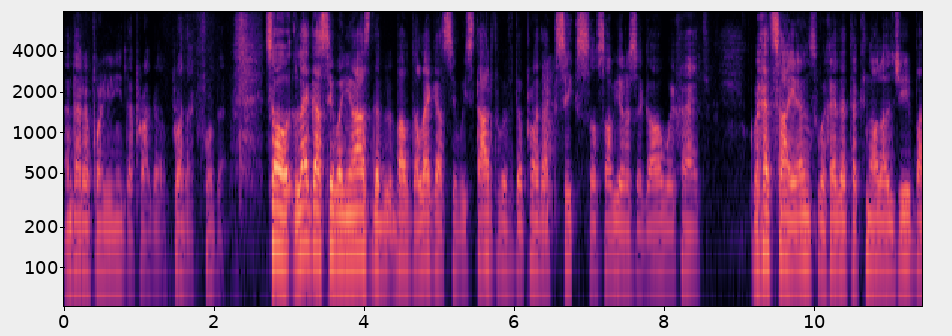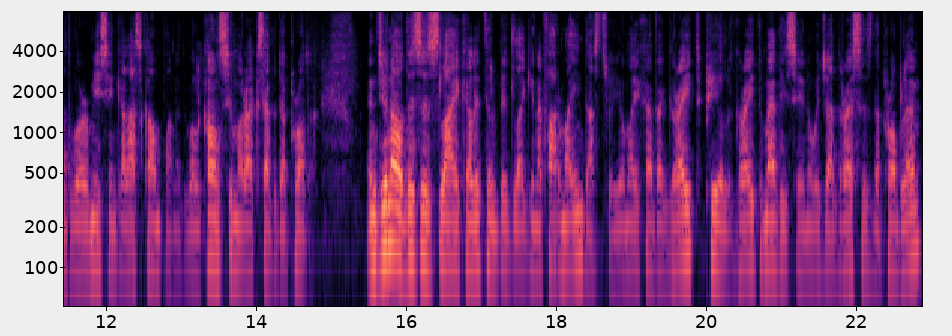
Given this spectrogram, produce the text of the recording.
And therefore you need a product for them. So legacy, when you ask about the legacy, we start with the product six or so years ago. We had we had science, we had the technology, but we're missing a last component. Will consumer accept the product? And you know, this is like a little bit like in a pharma industry. You might have a great pill, great medicine which addresses the problem,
